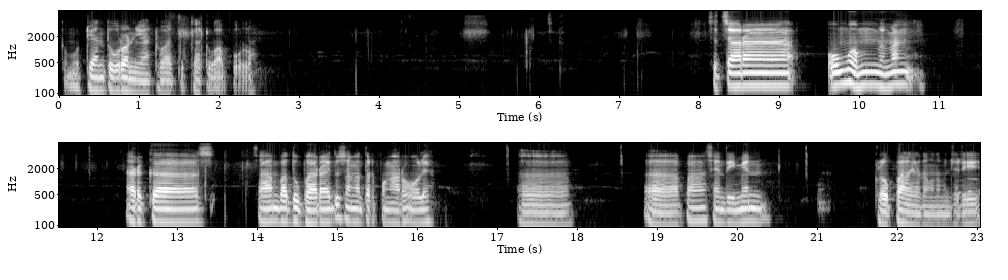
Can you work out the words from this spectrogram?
kemudian turun ya 2320 secara umum memang harga saham batubara itu sangat terpengaruh oleh uh, uh, apa sentimen global ya teman-teman. Jadi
